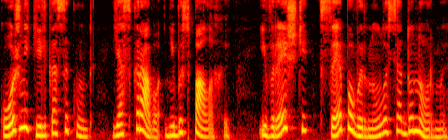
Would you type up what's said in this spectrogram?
кожні кілька секунд, яскраво, ніби спалахи. І врешті все повернулося до норми.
